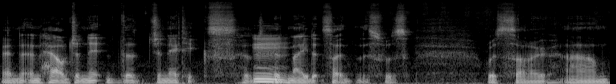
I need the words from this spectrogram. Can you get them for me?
and and how genet- the genetics had, Mm. had made it so that this was was so. Um,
